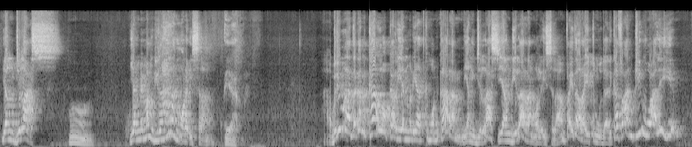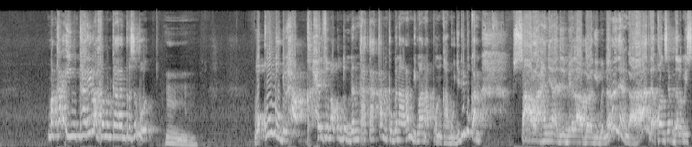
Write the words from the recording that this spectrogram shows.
yang jelas. Hmm. yang memang dilarang oleh Islam. Iya. Nah, beliau mengatakan kalau kalian melihat kemunkaran yang jelas yang dilarang oleh Islam, fa idza ra'aitum dzalika fa'ankiru 'alaihim. Maka ingkarilah kemunkaran tersebut. Hmm. Wa qulu bil haqq haitsu dan katakan kebenaran di mana pun kamu. Jadi bukan salahnya aja bela apalagi. Benernya nggak ada konsep dalam is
